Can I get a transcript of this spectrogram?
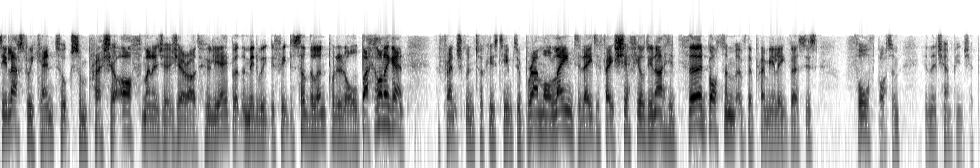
He last weekend took some pressure off manager Gerard Houllier, but the midweek defeat to Sunderland put it all back on again. The Frenchman took his team to Bramall Lane today to face Sheffield United, third bottom of the Premier League versus fourth bottom in the Championship.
